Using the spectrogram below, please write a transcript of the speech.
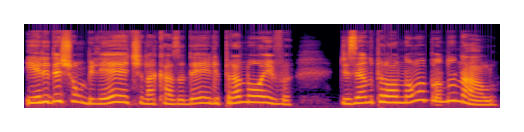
E ele deixou um bilhete na casa dele para a noiva, dizendo para ela não abandoná-lo,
